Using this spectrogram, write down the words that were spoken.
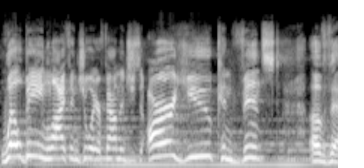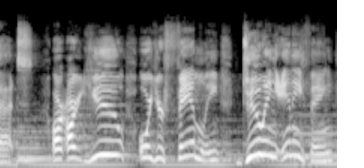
well being, life, and joy are found in Jesus. Are you convinced of that? Are, are you or your family doing anything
